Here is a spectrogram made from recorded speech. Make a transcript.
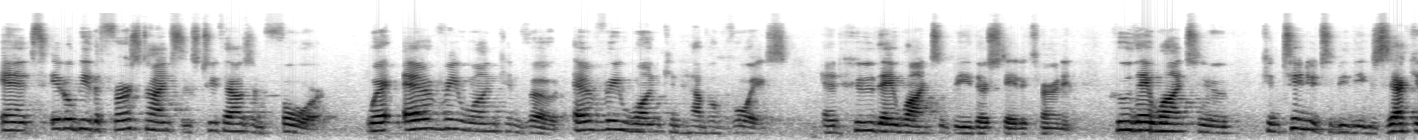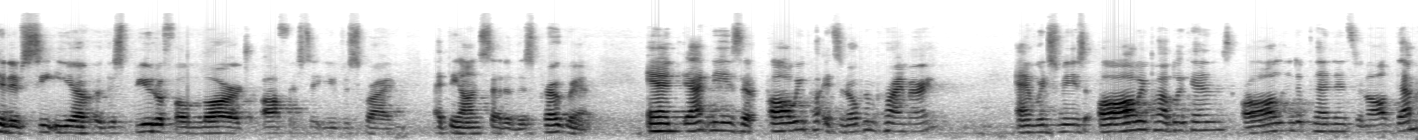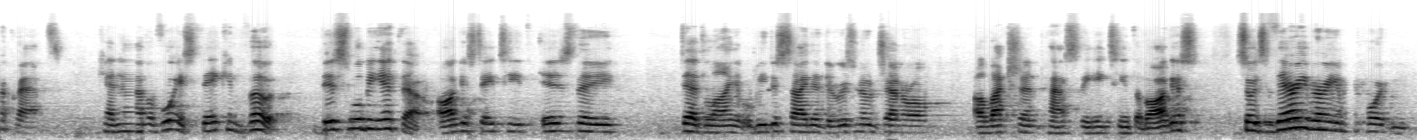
It's, it'll be the first time since 2004 where everyone can vote, everyone can have a voice and who they want to be their state attorney, who they want to continue to be the executive CEO of this beautiful, large office that you described at the onset of this program. And that means that all, Repu- it's an open primary, and which means all Republicans, all independents, and all Democrats can have a voice. They can vote. This will be it, though. August 18th is the deadline. It will be decided. There is no general election past the 18th of August. So it's very, very important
